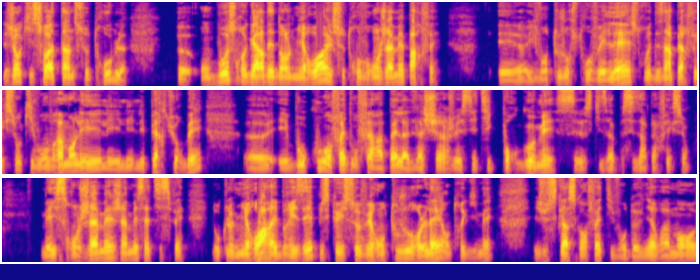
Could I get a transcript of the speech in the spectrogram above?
les gens qui sont atteints de ce trouble ont beau se regarder dans le miroir ils se trouveront jamais parfaits et ils vont toujours se trouver laids, se trouver des imperfections qui vont vraiment les, les, les perturber. Et beaucoup en fait vont faire appel à de la chirurgie esthétique pour gommer ce, ce qu'ils ces imperfections, mais ils seront jamais jamais satisfaits. Donc le miroir est brisé puisqu'ils se verront toujours laids entre guillemets, jusqu'à ce qu'en fait ils vont devenir vraiment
